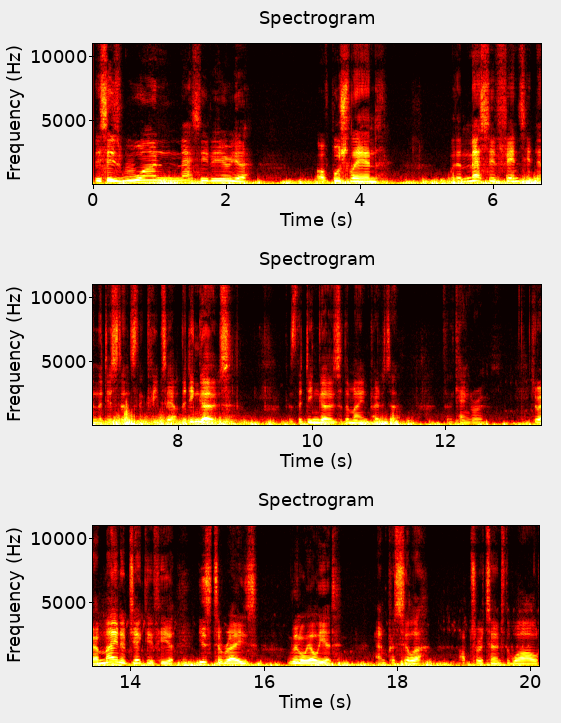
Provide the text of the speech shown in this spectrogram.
This is one massive area of bushland with a massive fence hidden in the distance that keeps out the dingoes because the dingoes are the main predator for the kangaroo. So our main objective here is to raise little Elliot and Priscilla up to return to the wild.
